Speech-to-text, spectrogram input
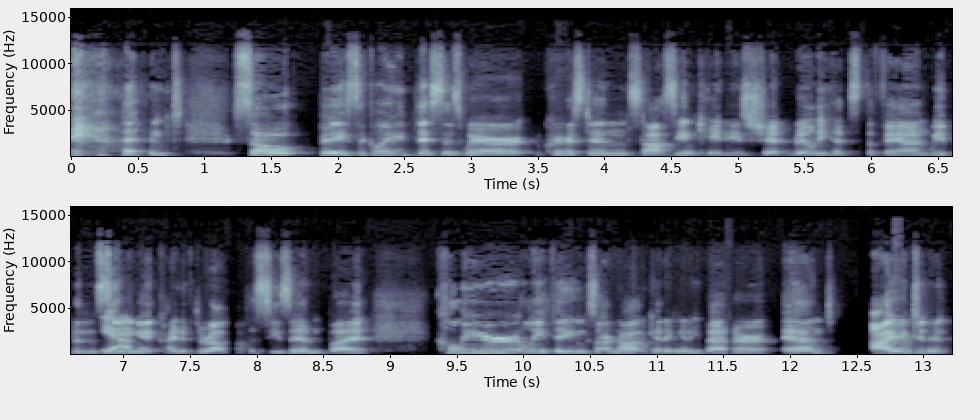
And so basically, this is where Kristen, Stassi, and Katie's shit really hits the fan. We've been Yeah. seeing it kind of throughout the season, but clearly things are not getting any better. And I didn't,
